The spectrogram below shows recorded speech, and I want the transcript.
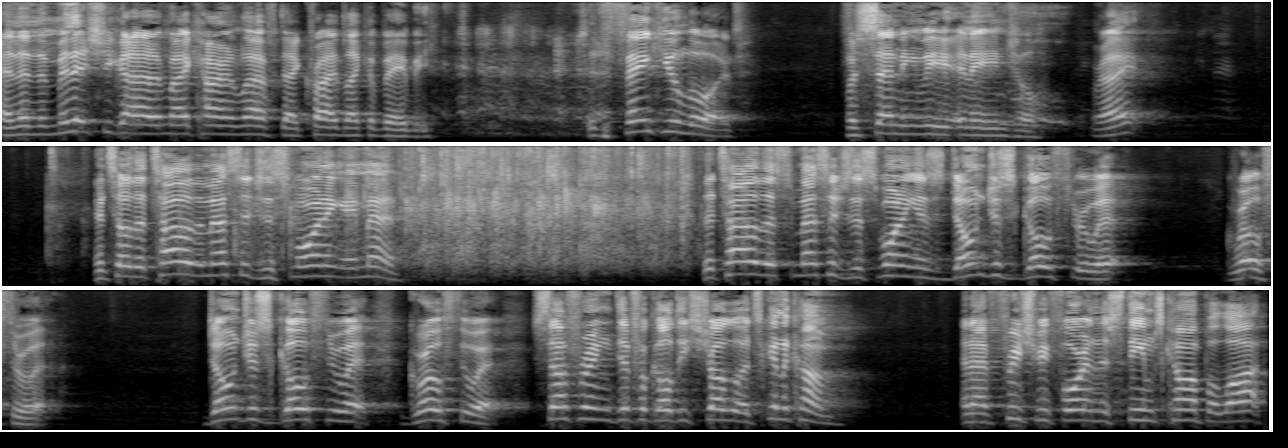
And then the minute she got out of my car and left, I cried like a baby. I said, Thank you, Lord, for sending me an angel, right? And so, the title of the message this morning, amen. The title of this message this morning is Don't Just Go Through It, Grow Through It. Don't just go through it, grow through it. Suffering, difficulty, struggle, it's going to come. And I've preached before, and this theme's come up a lot.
